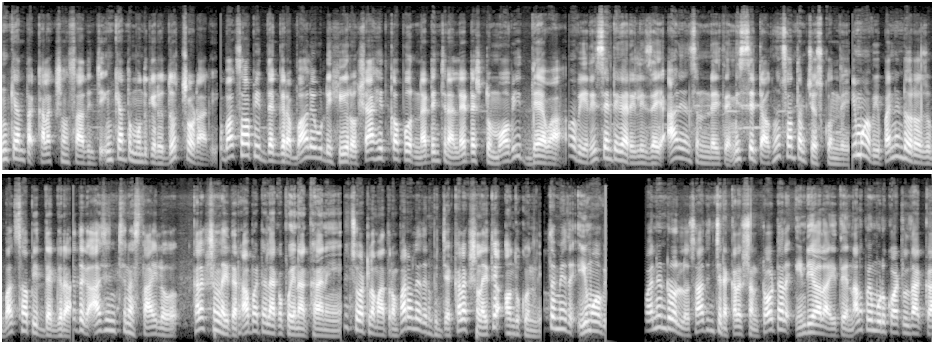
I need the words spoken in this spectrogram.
ఇంకెంత కలెక్షన్ సాధించి ఇంకెంత ముందుకెళ్ళొద్దో చూడాలి. బాక్స్ ఆఫీస్ దగ్గర బాలీవుడ్ హీరో షాహిద్ కపూర్ నటించిన లేటెస్ట్ మూవీ దేవా. మూవీ రీసెంట్గా రిలీజ్ అయ్యి ఆడియన్స్ నుండి అయితే మిస్ టాక్ను సొంతం చేసుకుంది. ఈ మూవీ పన్నెండో రోజు బాక్స్ ఆఫీస్ దగ్గర పెద్దగా ఆశించిన స్థాయిలో కలెక్షన్లు అయితే రాబట్టలేకపోయినా కానీ చోట్ల మాత్రం పర్వాలేదు అనిపించే కలెక్షన్లు అయితే అందుకుంది. మొత్తం మీద ఈ మూవీ పన్నెండు రోజుల్లో సాధించిన కలెక్షన్ టోటల్ ఇండియాలో అయితే నలభై మూడు కోట్ల దాకా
